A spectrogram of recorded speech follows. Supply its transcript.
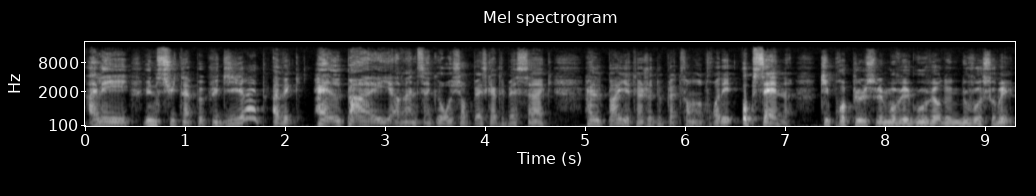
Allez, une suite un peu plus guillerette avec Hellpie à 25 euros sur PS4 et PS5. Hellpie est un jeu de plateforme en 3D obscène qui propulse le mauvais goût vers de nouveaux sommets.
